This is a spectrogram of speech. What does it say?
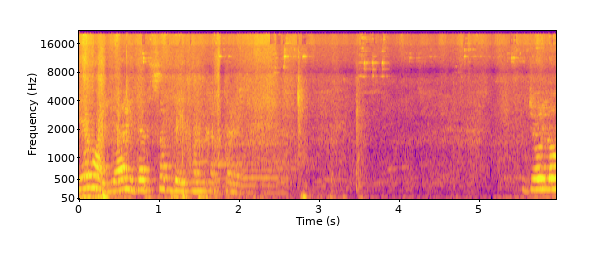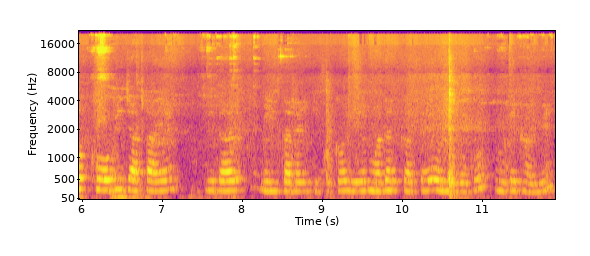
ये भैया इधर सब देखभाल करते हैं जो लोग खो भी जाता है इधर मिलता है किसी को ये मदद करते हैं उन लोगों को उनके घर में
